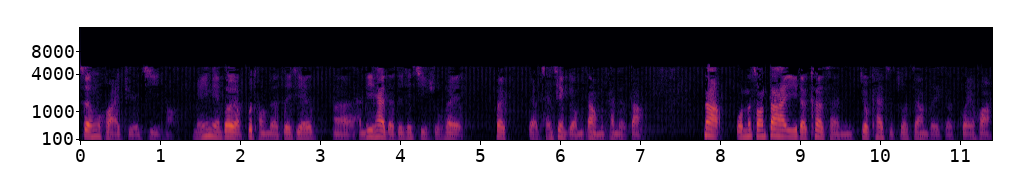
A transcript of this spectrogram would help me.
身怀绝技哈，每一年都有不同的这些呃很厉害的这些技术会会呃呈现给我们，让我们看得到。那我们从大一的课程就开始做这样的一个规划，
